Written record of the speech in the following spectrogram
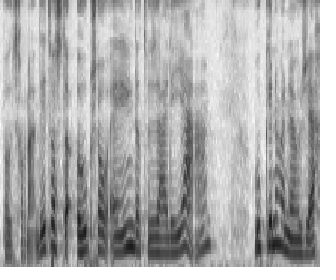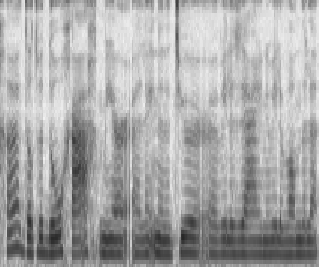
boodschappen. Nou, dit was er ook zo één dat we zeiden ja. Hoe kunnen we nou zeggen dat we dolgraag meer uh, in de natuur uh, willen zijn en willen wandelen,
